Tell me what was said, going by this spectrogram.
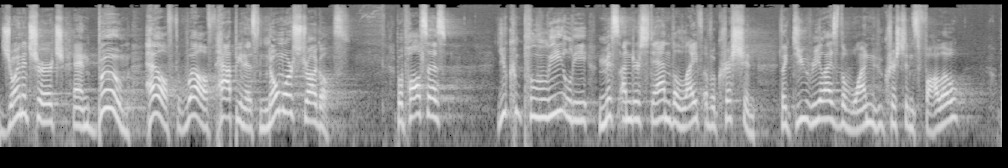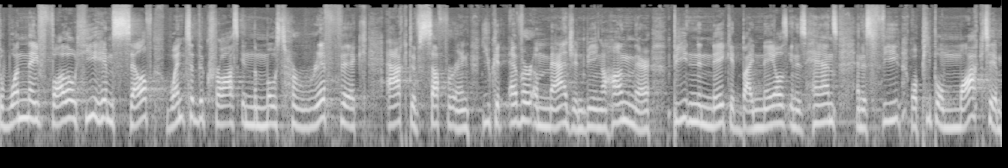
join a church, and boom, health, wealth, happiness, no more struggles. But Paul says, you completely misunderstand the life of a Christian. Like, do you realize the one who Christians follow? The one they followed, he himself went to the cross in the most horrific act of suffering you could ever imagine, being hung there, beaten and naked by nails in his hands and his feet while people mocked him.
